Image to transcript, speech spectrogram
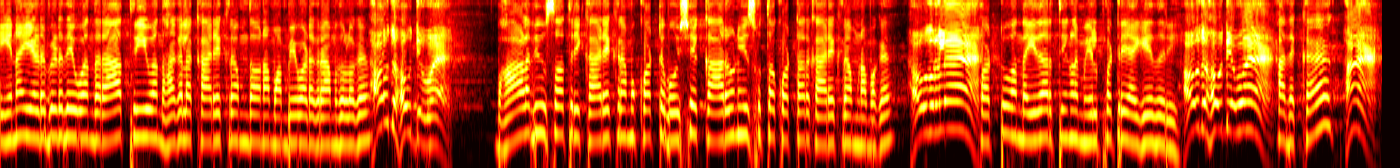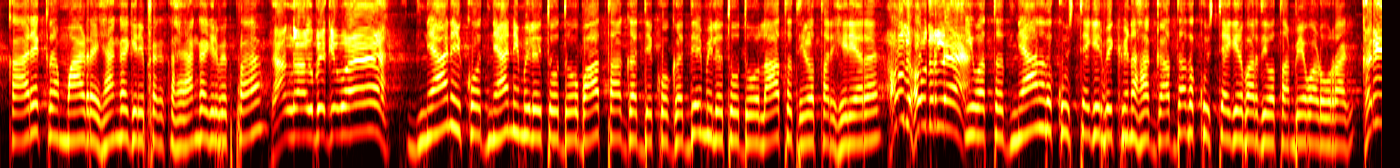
ಇನ್ನ ಎಡಬಿಡದೆ ಒಂದು ರಾತ್ರಿ ಒಂದು ಹಗಲ ಕಾರ್ಯಕ್ರಮದವ ನಮ್ಮ ಅಂಬೇವಾಡ ಗ್ರಾಮದೊಳಗೆ? ಹೌದು ಹೌದವ ಭಾಳ ದಿವಸ ಆತ್ರಿ ಕಾರ್ಯಕ್ರಮ ಕೊಟ್ಟು ಬಹುಶಃ ಕಾರುಣಿ ಸುತ್ತ ಕೊಟ್ಟಾರ ಕಾರ್ಯಕ್ರಮ ನಮಗೆ. ಹೌದ್ರಲ್ಲ? ಕೊಟ್ಟು ಒಂದ್ ಐದಾರು ತಿಂಗಳ ಮೇಲ್ಪಟ್ರಿ ಆಗ್ಯದ ರೀ ಹೌದು ಹೌದವ ಅದಕ್ಕೆ ಕಾರ್ಯಕ್ರಮ ಮಾಡ್ರಿ ಹೆಂಗಾಗಿರ್ಬೇಕ ಹೆಂಗಾಗಿರ್ಬೇಕಪ್ಪ? ಹೆಂಗಾಗ್ಬೇಕಿವ ಜ್ಞಾನಿಕೋ ಜ್ಞಾನಿ ಮಿಲಿತೋದು ಬಾತ ಗದ್ದೆಕೋ ಗದ್ದೆ ಮಿಲಿತೋದು ಲಾತ್ ಅಂತ ಹೇಳ್ತಾರೆ ಹಿರಿಯರ. ಹೌದು ಹೌದ್ರಲ್ಲ? ಇವತ್ತು ಜ್ಞಾನದ ಕುಸ್ತಿ ಆಗಿರ್ಬೇಕು ವಿನಃ ಗದ್ದದ ಕುಸ್ತಿ ಆಗಿರ್ಬಾರ್ದು ಇವತ್ತು ಅಂಬೇವಾಡ ಊರಾಗ ಖರೀ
